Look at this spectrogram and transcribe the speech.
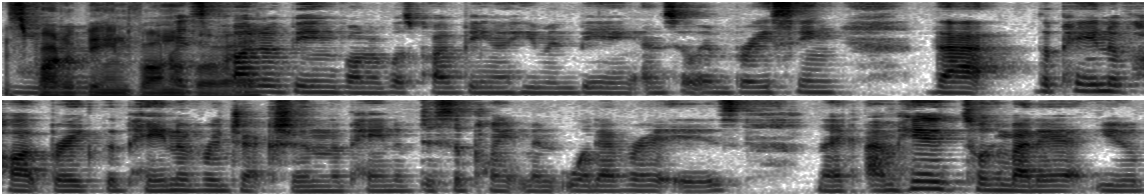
It's part of being vulnerable, it's right? part of being vulnerable it's part of being a human being and so embracing that the pain of heartbreak the pain of rejection the pain of disappointment whatever it is like i'm here talking about it you know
